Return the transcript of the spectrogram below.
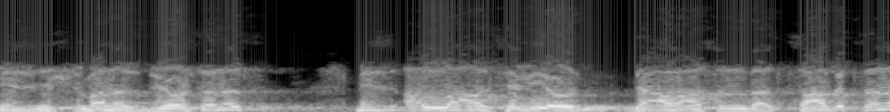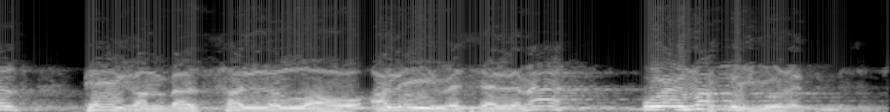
biz Müslümanız diyorsanız biz Allah'ı seviyor davasında sadıksanız Peygamber sallallahu aleyhi ve selleme uymak mecburiyetindesiniz.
